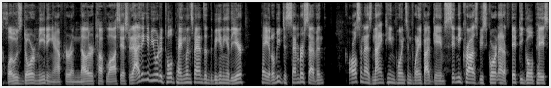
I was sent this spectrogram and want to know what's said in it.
closed door meeting after another tough loss yesterday. I think if you would have told Penguins fans at the beginning of the year, hey, it'll be December 7th. Karlsson has 19 points in 25 games. Sidney Crosby scoring at a 50 goal pace.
